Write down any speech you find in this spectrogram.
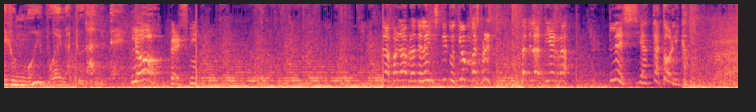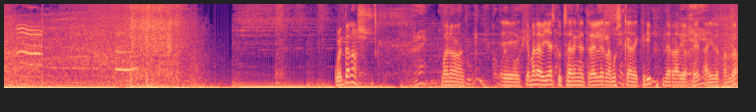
Ser un muy buen ayudante. ¡No! Es. La palabra de la institución más prestigiosa de la Tierra. Iglesia Católica. Cuéntanos. Bueno, eh, qué maravilla escuchar en el tráiler la música de Creep de Radiohead ahí de fondo.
